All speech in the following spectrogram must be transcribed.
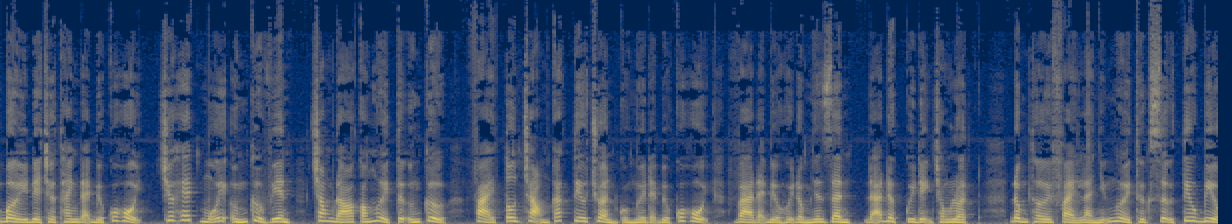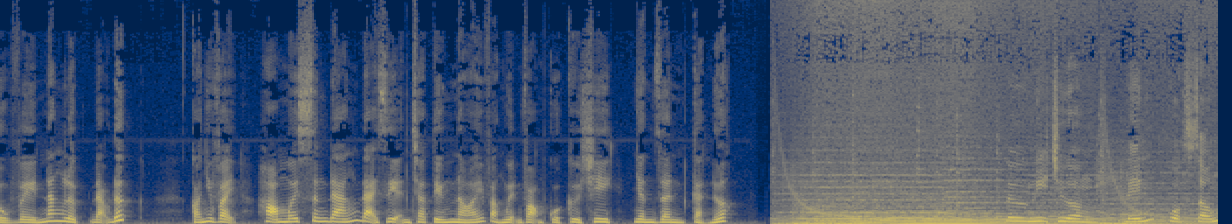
bởi để trở thành đại biểu Quốc hội, trước hết mỗi ứng cử viên, trong đó có người tự ứng cử, phải tôn trọng các tiêu chuẩn của người đại biểu Quốc hội và đại biểu Hội đồng Nhân dân đã được quy định trong luật, đồng thời phải là những người thực sự tiêu biểu về năng lực, đạo đức. Có như vậy, họ mới xứng đáng đại diện cho tiếng nói và nguyện vọng của cử tri, nhân dân cả nước. Từ nghị trường đến cuộc sống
